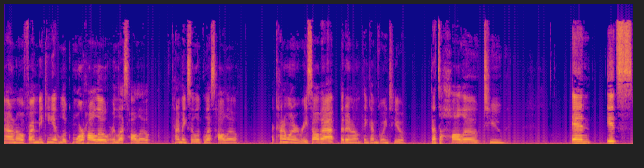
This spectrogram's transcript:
I don't know if I'm making it look more hollow or less hollow. Kind of makes it look less hollow. I kind of want to erase all that, but I don't think I'm going to. That's a hollow tube. And it's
